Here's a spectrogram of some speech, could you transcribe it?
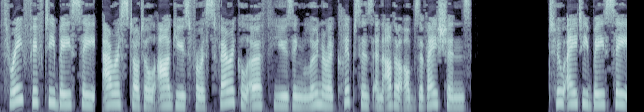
350 BC, Aristotle argues for a spherical Earth using lunar eclipses and other observations. 280 BC,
